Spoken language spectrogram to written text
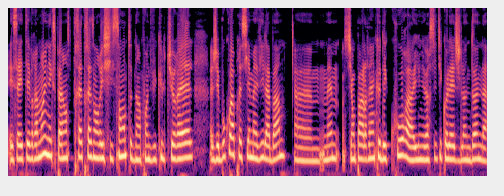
Et ça a été vraiment une expérience très très enrichissante d'un point de vue culturel. J'ai beaucoup apprécié ma vie là-bas, euh, même si on parle rien que des cours à University College London,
